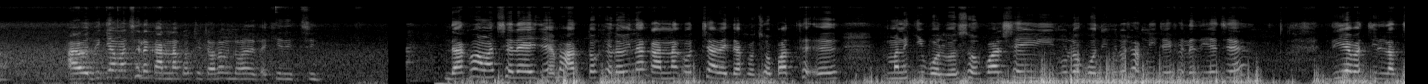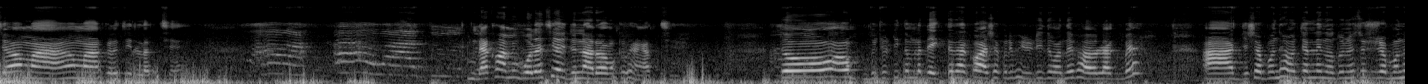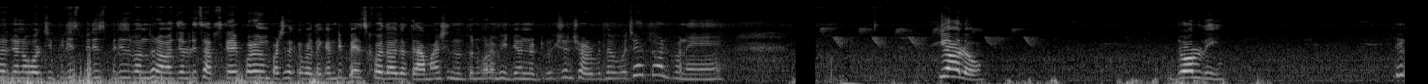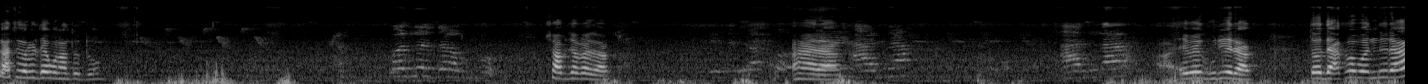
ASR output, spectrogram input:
আর ওইদিকে আমার ছেলে কান্না করছে। চলো আমি তোমাদের দেখিয়ে দিচ্ছি। দেখো আমার ছেলে এই যে ভাত তো খেলোই না, কান্না করছে। আর এই দেখো ছোপার থে- মানে কি বলব সোপার সেই ইগুলো গদিগুলো সব নিচেই ফেলে দিয়েছে। দিয়ে এবার চিল্লাচ্ছে, ও মা মা করে চিল্লাচ্ছে। দেখো আমি বলেছি, ওই জন্য আরও আমাকে ভেঙাচ্ছে। তো, ভিডিওটি তোমরা দেখতে থাকো, আশা করি ভিডিওটি তোমাদের ভালো লাগবে। আর যেসব বন্ধু আমার চ্যানেলে নতুন এসেছে, সেসব বন্ধুদের জন্য বলছি প্লিজ প্লিজ প্লিজ বন্ধুরা আমার চ্যানেলটি সাবস্ক্রাইব করো এবং পাশে থাকা বেলাইকানটি প্রেস করে দাও, যাতে আমার নতুন কোনো ভিডিও নোটিফিকেশন সর্বপ্রথমে পৌঁছে তোমার ফোনে কী হলো? জলদি। ঠিক আছে জলদি দেবো না তো তু। সব জায়গায় রাখ। হ্যাঁ রাখ। এবার ঘুরিয়ে রাখ। তো দেখো বন্ধুরা,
